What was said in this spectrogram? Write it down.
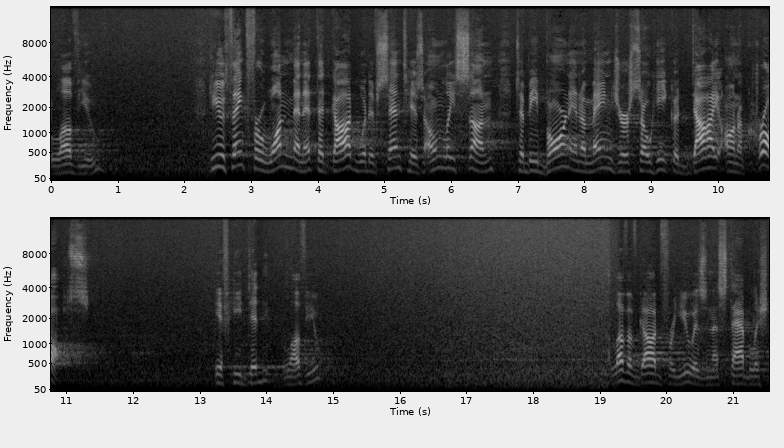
love you? Do you think for one minute that God would have sent his only son to be born in a manger so he could die on a cross if he didn't love you? The love of God for you is an established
